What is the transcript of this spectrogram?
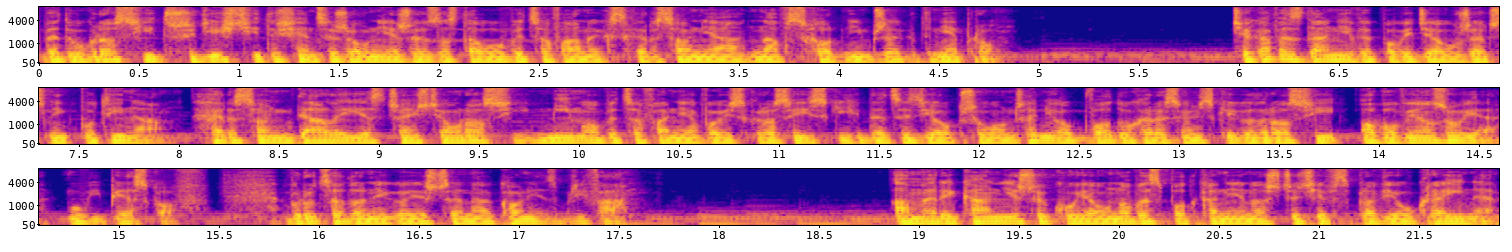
Według Rosji 30 tysięcy żołnierzy zostało wycofanych z Hersonia na wschodni brzeg Dniepru. Ciekawe zdanie wypowiedział rzecznik Putina. Hersoń dalej jest częścią Rosji. Mimo wycofania wojsk rosyjskich decyzja o przyłączeniu obwodu hersońskiego do Rosji obowiązuje, mówi Pieskow. Wrócę do niego jeszcze na koniec briefa. Amerykanie szykują nowe spotkanie na szczycie w sprawie Ukrainy.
